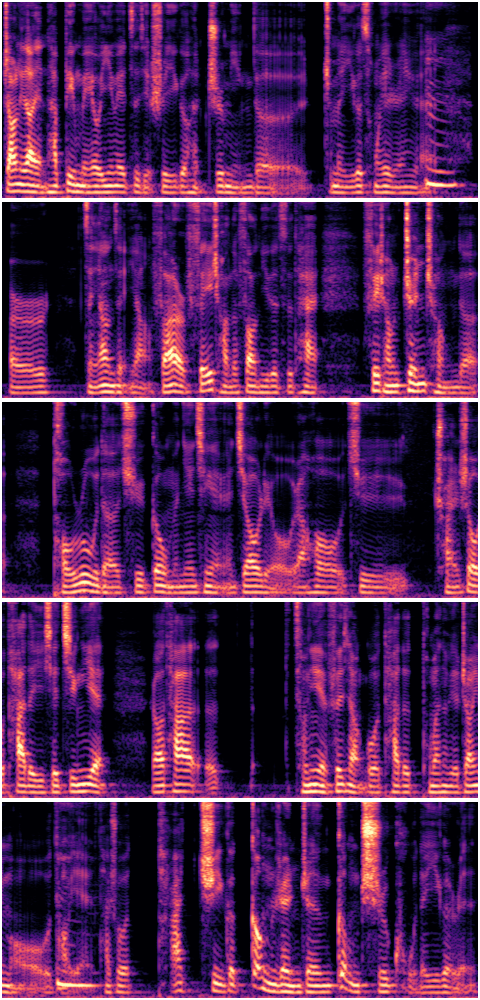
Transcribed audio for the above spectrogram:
张黎导演他并没有因为自己是一个很知名的这么一个从业人员，嗯而怎样怎样，反而非常的放低的姿态，非常真诚的、投入的去跟我们年轻演员交流，然后去传授他的一些经验。然后他呃曾经也分享过他的同班同学张艺谋导演，嗯他说他是一个更认真、更吃苦的一个人，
